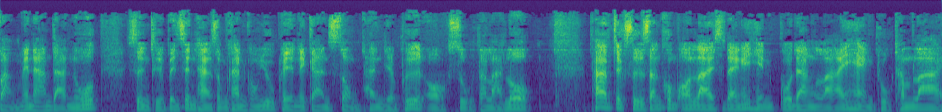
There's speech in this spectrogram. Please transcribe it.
ฝั่งแม่น้ำดานูบ ซึ่งถือเป็นเส้นทางสำคัญของยูเครนในการส่งธัญพืชออกสู่ตลาดโลก ภาพจากสื่อสังคมออนไลน์แสดงให้เห็นโกดังหลายแห่งถูกทำลาย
